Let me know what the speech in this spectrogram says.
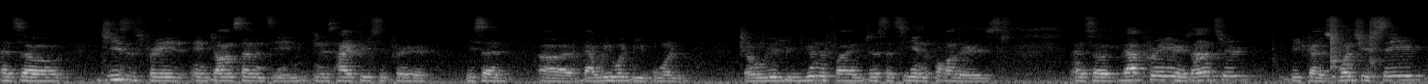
and so Jesus prayed in John 17 in his high priestly prayer. He said uh, that we would be one, that we would be unified just as He and the Father is. And so that prayer is answered because once you're saved,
